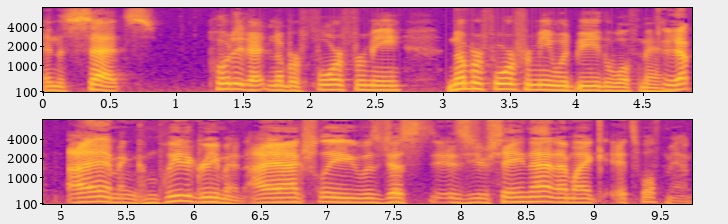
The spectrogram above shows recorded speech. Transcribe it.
and the sets put it at number four for me. Number four for me would be The Wolfman. Yep, I am in complete agreement. I actually was just as you're saying that, I'm like, it's Wolfman.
